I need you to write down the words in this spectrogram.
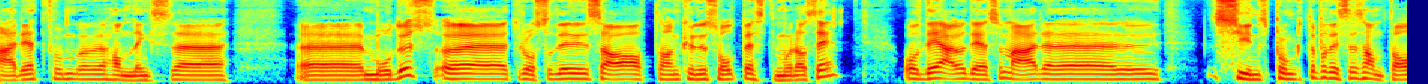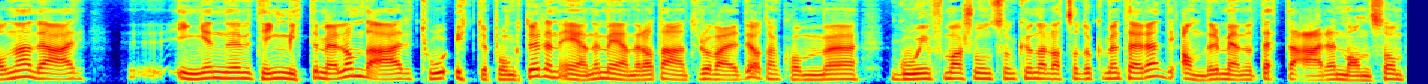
er i et forhandlingsmodus. Jeg tror også de sa at han kunne solgt bestemora si. Og det er jo det som er synspunktene på disse samtalene. Det er ingenting midt imellom. Det er to ytterpunkter. Den ene mener at det er troverdig, at han kom med god informasjon som kunne latt seg dokumentere. De andre mener at dette er en mann som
